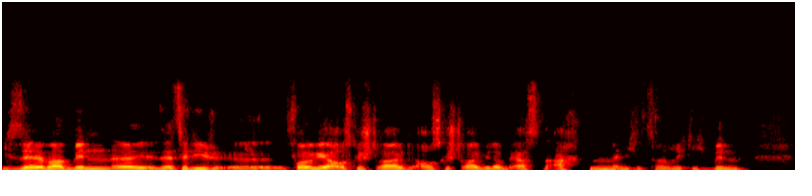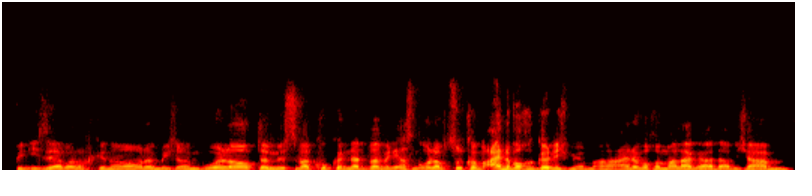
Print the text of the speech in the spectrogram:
Ich selber bin, äh, jetzt wird die äh, Folge ja ausgestrahlt, ausgestrahlt wieder am 1.8., wenn ich jetzt gerade richtig bin. Bin ich selber noch genau, dann bin ich noch im Urlaub. Dann müssen wir gucken, dass wir, wenn ich aus dem Urlaub zurückkomme, eine Woche gönne ich mir mal. Eine Woche Malaga darf ich haben.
